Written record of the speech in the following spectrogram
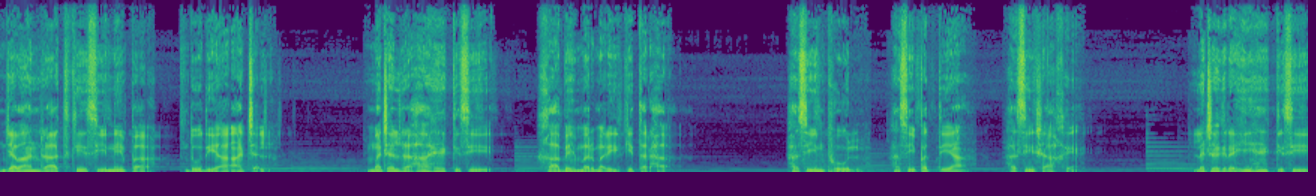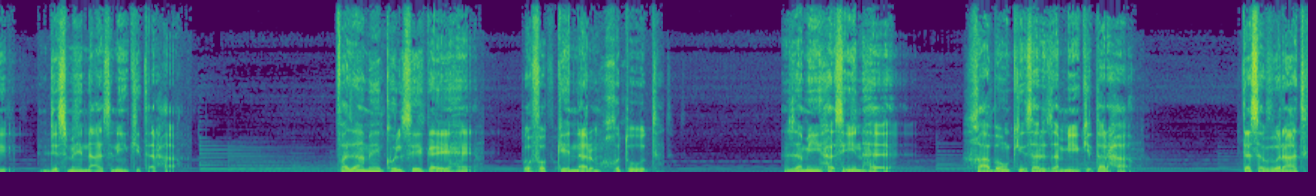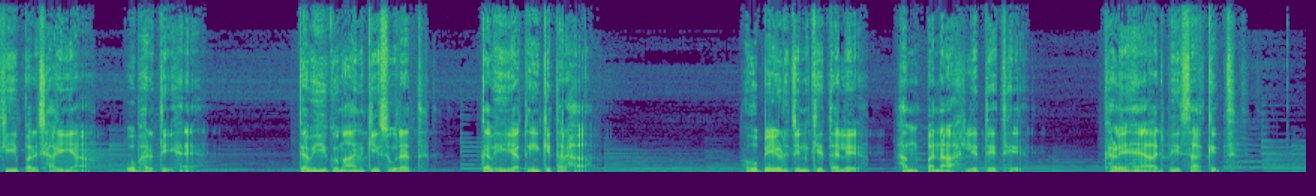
جوان رات کے سینے پا دودیا آنچل۔ مچل رہا ہے کسی خواب مرمری کی طرح۔ حسین پھول، ہنسی پتیاں، ہنسی شاخیں۔ لچک رہی ہیں کسی جسم نازنی کی طرح۔ فضا میں گھل سے گئے ہیں افق کے نرم خطوط۔ زمیں حسین ہے۔ خوابوں کی سرزمی کی طرح۔ تصورات کی پرچھائیاں ابھرتی ہیں۔ کبھی گمان کی صورت، کبھی یقین کی طرح۔ وہ پیڑ جن کے تلے ہم پناہ لیتے تھے، کھڑے ہیں آج بھی ساکت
